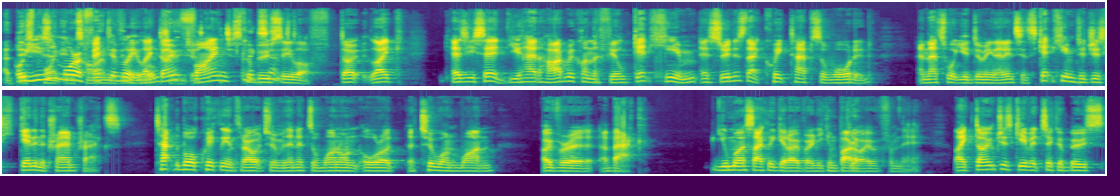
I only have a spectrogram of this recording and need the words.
At or use it more effectively. Like, don't changes. find Cabous Eloff. Don't like as you said, you had Hardwick on the field. Get him as soon as that quick tap's awarded, and that's what you're doing in that instance. Get him to just get in the tram tracks tap the ball quickly and throw it to him, and then it's a one on or a, a two on one over a, a, back. You'll most likely get over, and you can burrow yep. over from there. Like, don't just give it to Cabous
